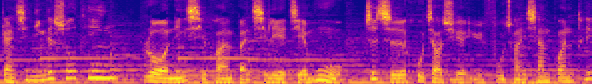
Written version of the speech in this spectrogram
感谢您的收听。若您喜欢本系列节目，支持护教学与福传相关推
